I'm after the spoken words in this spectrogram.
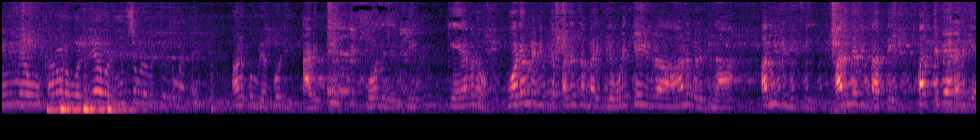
இனிமே உன் கணவனை ஒரே ஒரு நிமிஷம் கூட விட்டு இருக்க மாட்டேன். அனுப்ப முடியாது. போட்டி அடுத்து போது நிறுத்தி. கேவலம். உடம்பை விட்டு பணம் சம்பாதிக்கிற உனக்கே இவ்வளோ ஆணவம் இருக்குன்னா அம்மி விதிச்சு அருந்ததி பார்த்து பத்து பேர் அறிய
